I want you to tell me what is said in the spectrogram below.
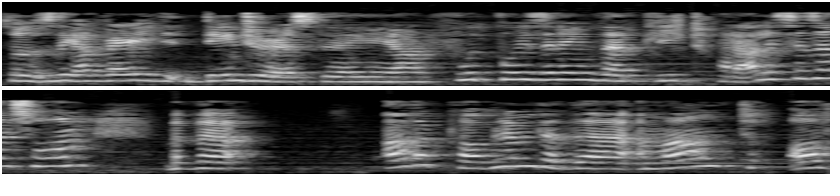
so they are very dangerous. They are food poisoning that lead to paralysis and so on. But the other problem that the amount of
